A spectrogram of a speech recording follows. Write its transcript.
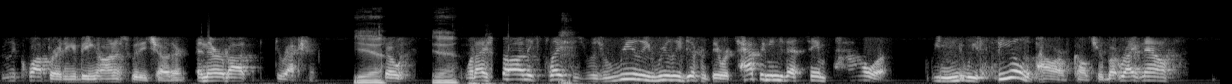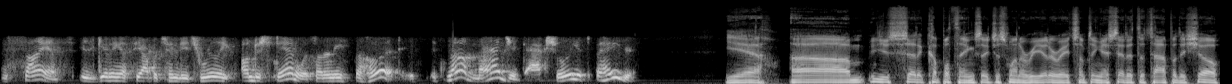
really cooperating and being honest with each other, and they're about direction. Yeah. So yeah. what I saw in these places was really, really different. They were tapping into that same power. We we feel the power of culture, but right now the science is giving us the opportunity to really understand what's underneath the hood. It's, it's not magic, actually; it's behavior. Yeah. Um, you said a couple things. I just want to reiterate something I said at the top of the show.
